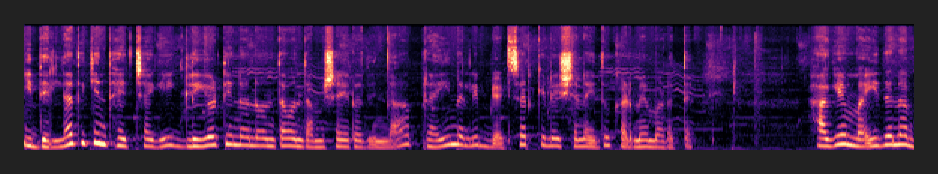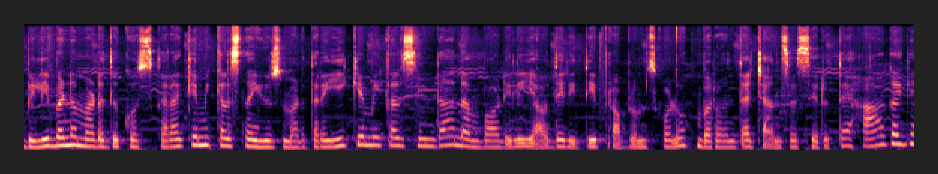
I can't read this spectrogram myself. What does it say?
ಇದೆಲ್ಲದಕ್ಕಿಂತ ಹೆಚ್ಚಾಗಿ ಗ್ಲಿಯೋಟಿನ್ ಅನ್ನೋಂಥ ಒಂದು ಅಂಶ ಇರೋದ್ರಿಂದ ಬ್ರೈನಲ್ಲಿ ಬ್ಲಡ್ ಸರ್ಕ್ಯುಲೇಷನ್ ಇದು ಕಡಿಮೆ ಮಾಡುತ್ತೆ. ಹಾಗೆ ಮೈದನ ಬಿಳಿ ಬಣ್ಣ ಮಾಡೋದಕ್ಕೋಸ್ಕರ ಕೆಮಿಕಲ್ಸ್ನ ಯೂಸ್ ಮಾಡ್ತಾರೆ. ಈ ಕೆಮಿಕಲ್ಸಿಂದ ನಮ್ಮ ಬಾಡಿಲಿ ಯಾವುದೇ ರೀತಿ ಪ್ರಾಬ್ಲಮ್ಸ್ಗಳು ಬರುವಂಥ ಚಾನ್ಸಸ್ ಇರುತ್ತೆ. ಹಾಗಾಗಿ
